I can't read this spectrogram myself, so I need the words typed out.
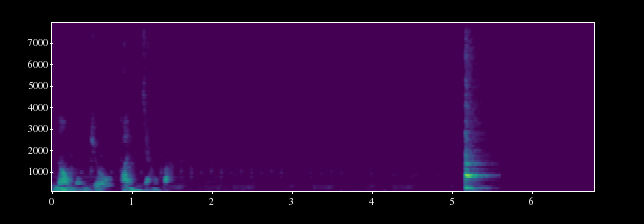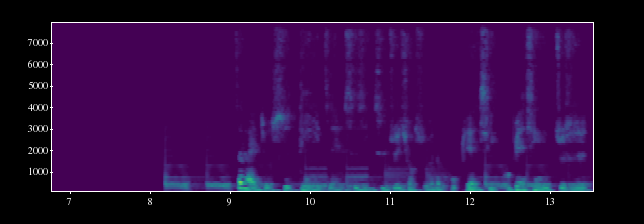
那我们就换个讲法。再来就是定义这件事情是追求所谓的普遍性，普遍性就是，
